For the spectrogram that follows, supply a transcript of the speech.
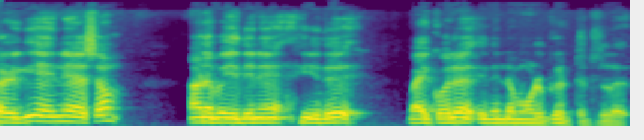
കഴുകി അതിന് ശേഷം ആണ് ഇപ്പോൾ ഇതിന് ഇത് വൈക്കോൽ ഇതിന്റെ മുകളിൽ ഇട്ടിട്ടുള്ളത്.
